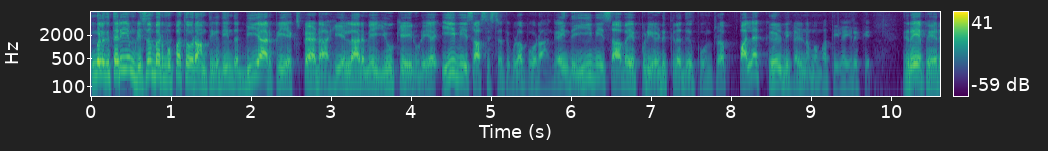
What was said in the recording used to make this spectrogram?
உங்களுக்கு தெரியும் டிசம்பர் முப்பத்தோராம் தேதி இந்த பிஆர்பி எக்ஸ்பயர்ட் ஆகி எல்லாருமே யூகேயினுடைய இ விசா சிஸ்டத்துக்குள்ள போறாங்க. இந்த இ விசாவை எப்படி எடுக்கிறது போன்ற பல கேள்விகள் நம்ம மத்தியில இருக்கு. நிறைய பேர்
